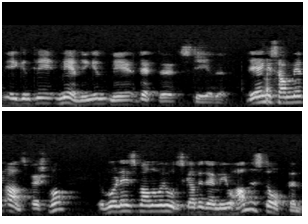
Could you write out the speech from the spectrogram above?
egentlig meningen med dette stedet? Det henger sammen med et annet spørsmål, hvorledes man overhodet skal bedømme Johannes-dåpen.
